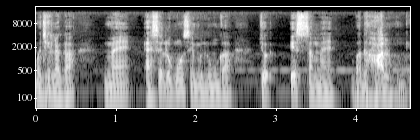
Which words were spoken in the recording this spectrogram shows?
मुझे लगा, मैं ऐसे लोगों से मिलूँगा जो इस समय बदहाल होंगे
